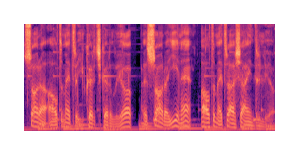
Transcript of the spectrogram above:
sonra 6 metre yukarı çıkarılıyor ve sonra yine 6 metre aşağı indiriliyor.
